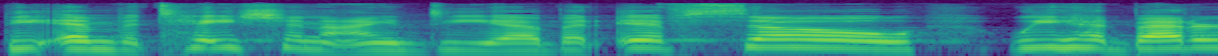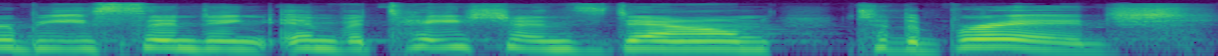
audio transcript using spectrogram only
the invitation idea, but if so, we had better be sending invitations down to the bridge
